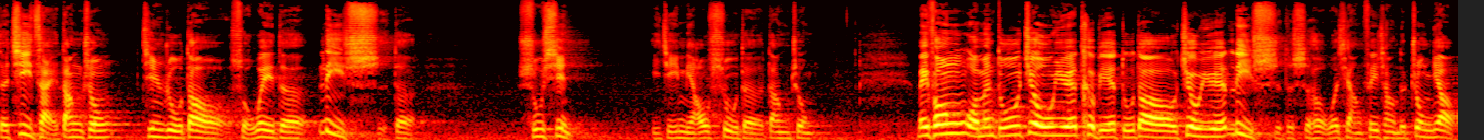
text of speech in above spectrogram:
的记载当中，进入到所谓的历史的书信以及描述的当中。每逢我们读旧约，特别读到旧约历史的时候，我想非常的重要。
